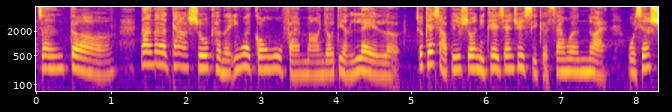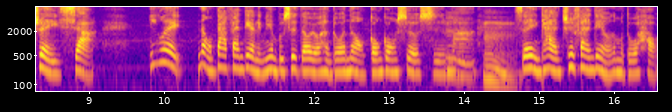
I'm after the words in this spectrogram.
真的。那那个大叔可能因为公务繁忙，有点累了，就跟小 B 说：“你可以先去洗个三温暖，我先睡一下。”因为那种大饭店里面不是都有很多那种公共设施吗？嗯，所以你看去饭店有那么多好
